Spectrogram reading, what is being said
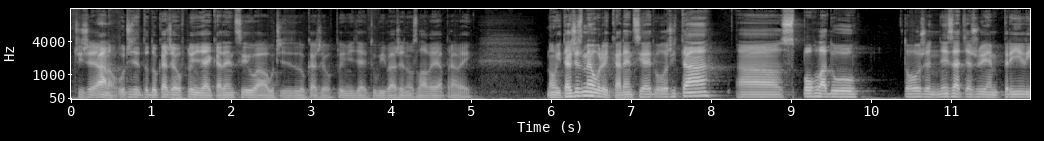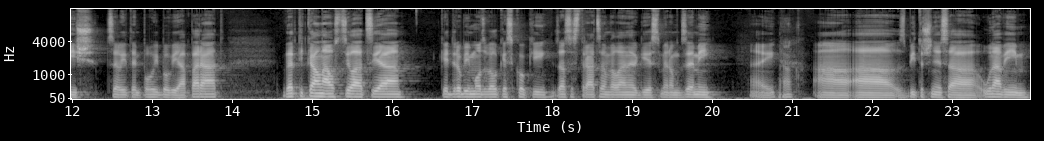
čiže áno, určite to dokáže ovplyvniť aj kadenciu a určite to dokáže ovplyvniť aj tú vyváženosť ľavej a pravej nohy. Takže sme hovorili, kadencia je dôležitá. Z pohľadu toho, že nezaťažujem príliš celý ten pohybový aparát. Vertikálna oscilácia, keď robím moc veľké skoky, zase strácam veľa energie smerom k zemi hej, a, a zbytočne sa unavím.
